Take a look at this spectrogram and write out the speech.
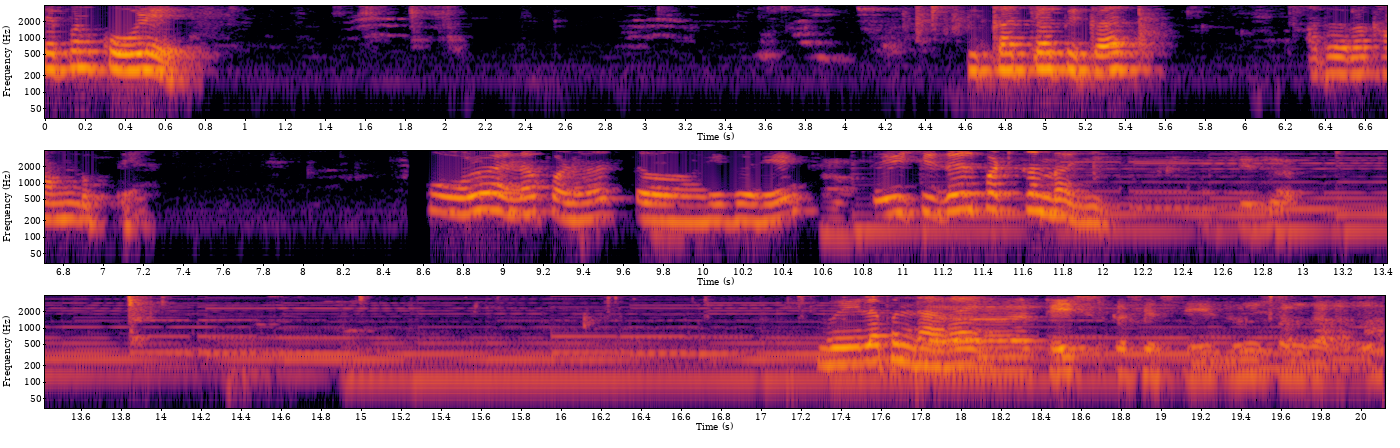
ते पण कोवळे आहेत. पिकात त्या पिकात आता जरा खाऊन बघते. कोवळं आहे ना फणस अं, हे घरे. हा. ते शिजेल पटकन भाजी. वेळेला पण धारा आहे. टेस्ट कशी असते दोन पण झाला ना.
